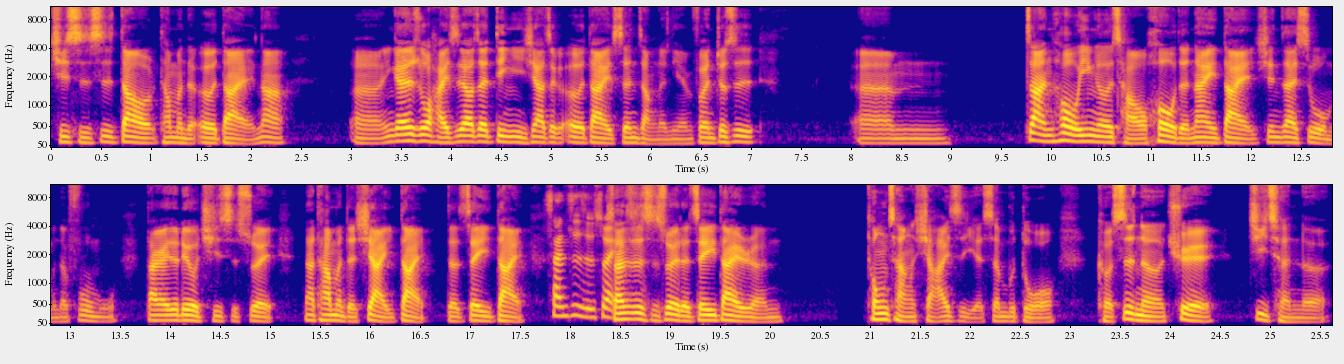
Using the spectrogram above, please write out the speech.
其实是到他们的二代，那呃，应该是说还是要再定义一下这个二代生长的年份，就是嗯，战后婴儿潮后的那一代，现在是我们的父母。大概就六七十岁，那他们的下一代的这一代三四十岁，三四十岁的这一代人，通常小孩子也生不多，可是呢，却继承了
